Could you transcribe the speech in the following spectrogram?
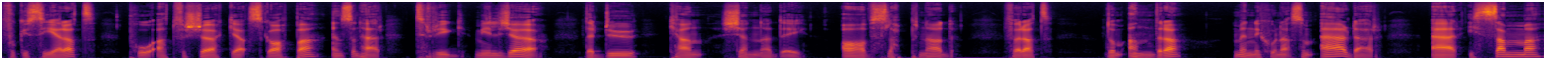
fokuserat på att försöka skapa en sån här trygg miljö där du kan känna dig avslappnad för att de andra människorna som är där är i samma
